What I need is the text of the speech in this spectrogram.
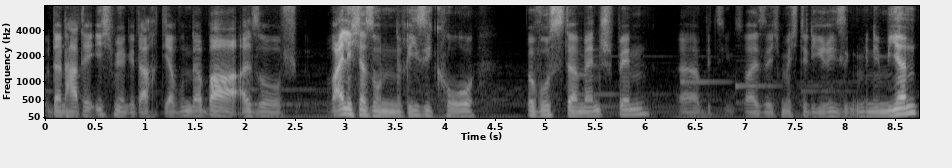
Und dann hatte ich mir gedacht, ja wunderbar, also weil ich ja so ein risikobewusster Mensch bin, äh, beziehungsweise ich möchte die Risiken minimieren,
